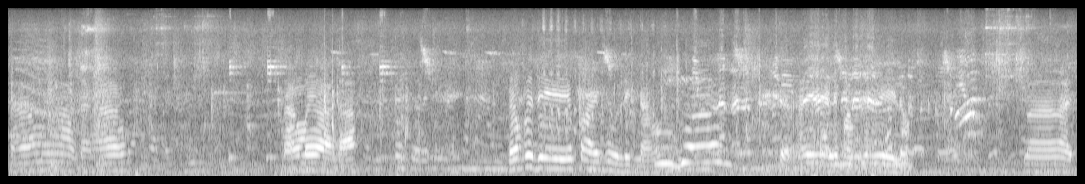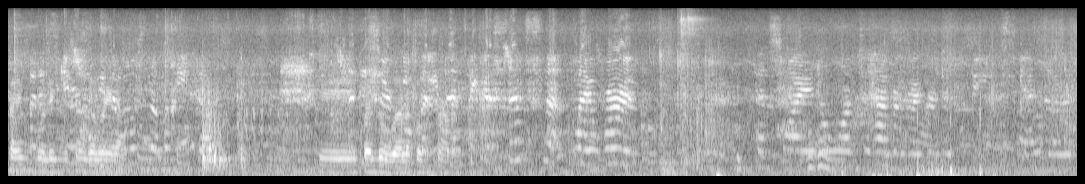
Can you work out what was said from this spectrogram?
Ang mga ang ang mga aga. Nang pwede pa ibulig na. Ay, alipap sa hilo. Na ito yung bulig isang gawin na. Si Panduga na kung sa akin. Because that's not my word. That's why I don't want to have a record of being scandalous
